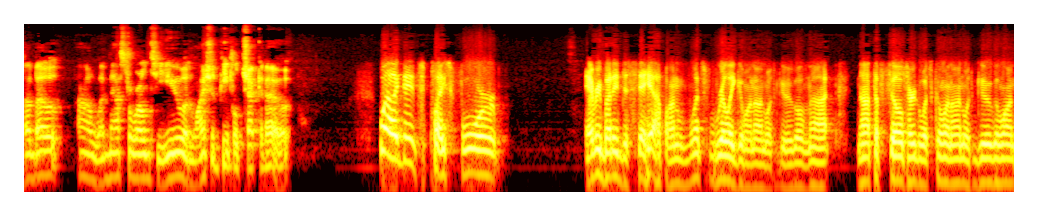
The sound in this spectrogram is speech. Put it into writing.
about uh, Webmaster World to you, and why should people check it out? Well, it's a place for everybody to stay up on what's really going on with Google, not not the filtered what's going on with Google on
